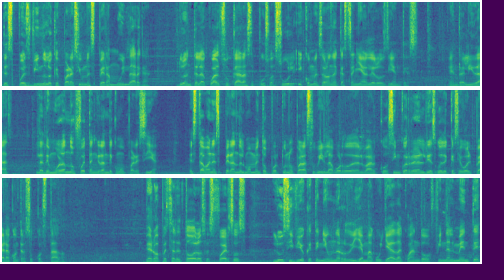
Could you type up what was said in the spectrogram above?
Después vino lo que parecía una espera muy larga, durante la cual su cara se puso azul y comenzaron a castañarle los dientes. En realidad, la demora no fue tan grande como parecía. Estaban esperando el momento oportuno para subirla a bordo del barco sin correr el riesgo de que se golpeara contra su costado. Pero a pesar de todos los esfuerzos, Lucy vio que tenía una rodilla magullada cuando, finalmente,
